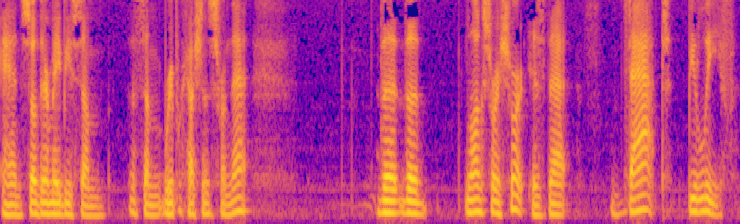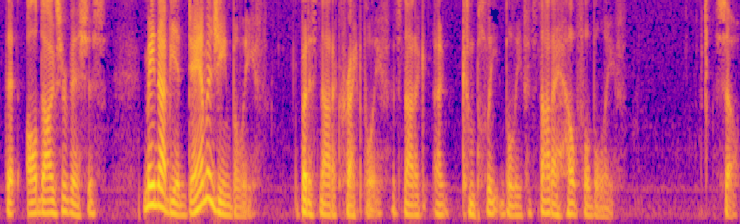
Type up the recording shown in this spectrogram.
and so there may be some some repercussions from that. The the long story short is that that belief that all dogs are vicious may not be a damaging belief, but it's not a correct belief. It's not a, a, complete belief. It's not a helpful belief. So,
